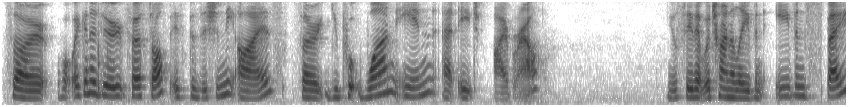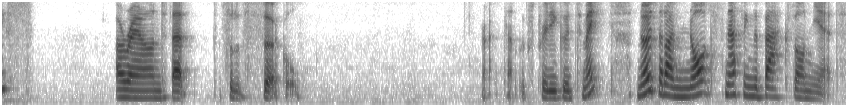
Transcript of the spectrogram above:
So what we're going to do first off is position the eyes. So you put one in at each eyebrow. You'll see that we're trying to leave an even space around that sort of circle. Right, that looks pretty good to me. Note that I'm not snapping the backs on yet.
